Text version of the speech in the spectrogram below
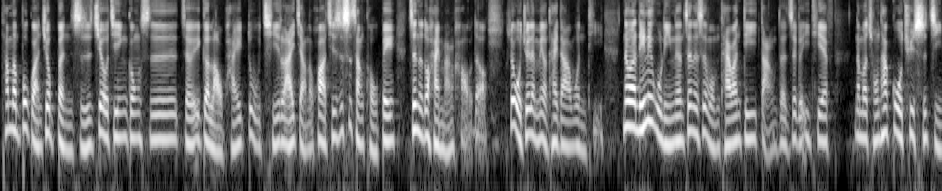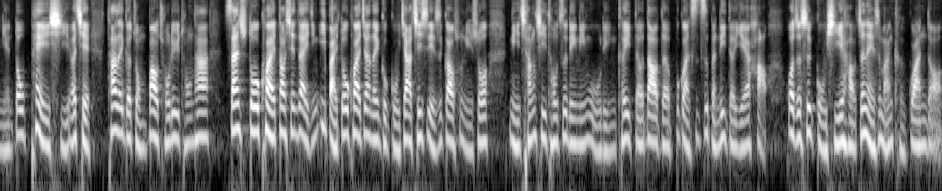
他们不管就本质就基金公司的一个老牌度其实来讲的话，其实市场口碑真的都还蛮好的，所以我觉得没有太大问题。那么零零五零呢，真的是我们台湾第一档的这个 ETF。那么从它过去十几年都配息，而且它的一个总报酬率，从它三十多块到现在已经一百多块这样的一个股价，其实也是告诉你说，你长期投资零零五零可以得到的，不管是资本利得也好，或者是股息也好，真的也是蛮可观的哦，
